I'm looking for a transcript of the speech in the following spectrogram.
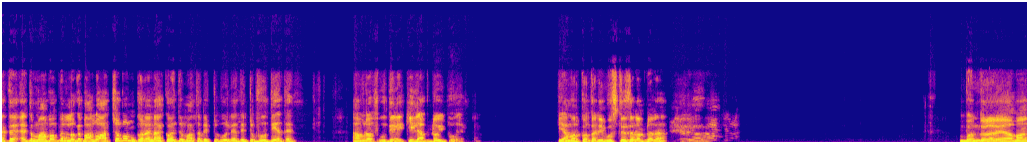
এতে এতে মা বাপের লোকে ভালো আচরণ করে না। কয়তো মাথাটা একটু বলিয়ে দেন একটু ভু দিয়ে দেন। আমরা ফু দিলে কি লাভ ডইব? কি আমার কথাটি বুঝতেছেন আপনারা? বন্ধুরা রে আমার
